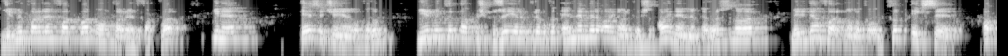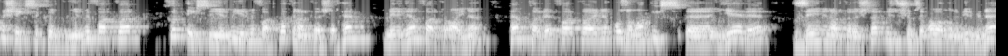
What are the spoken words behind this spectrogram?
20 paralel fark var, 10 paralel fark var. Yine E seçeneğine bakalım. 20, 40, 60 kuzey yarımküre bakın enlemleri aynı arkadaşlar. Aynı enlemler arasındalar. Meridyen farkına bakalım. 40 eksi 60 eksi 40 20 fark var. 40 eksi 20 20 fark. Bakın arkadaşlar hem meridyen farkı aynı hem paralel farkı aynı. O zaman x, e, y ve z'nin arkadaşlar izdüşümsel alanları birbirine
